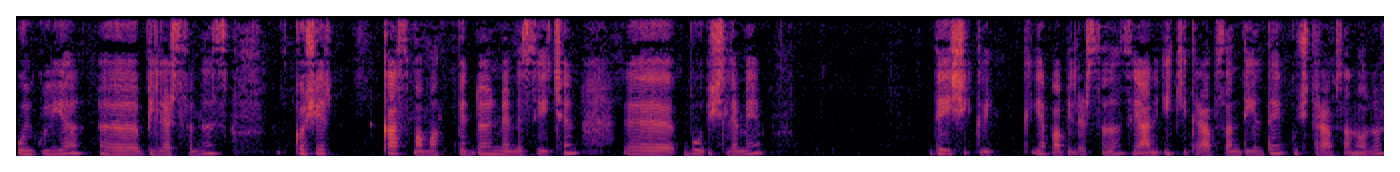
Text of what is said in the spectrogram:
uygulayabilirsiniz. Köşe kasmamak ve dönmemesi için e, bu işlemi değişiklik yapabilirsiniz. Yani iki trabzan değil de üç trabzan olur.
